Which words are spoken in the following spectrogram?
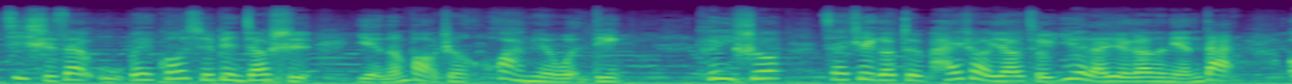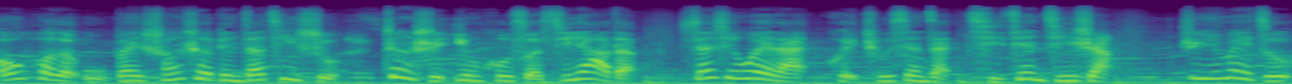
即使在五倍光学变焦时，也能保证画面稳定。可以说，在这个对拍照要求越来越高的年代，OPPO 的五倍双摄变焦技术正是用户所需要的，相信未来会出现在旗舰机上。至于魅族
